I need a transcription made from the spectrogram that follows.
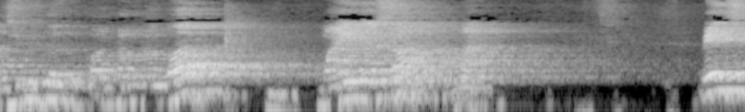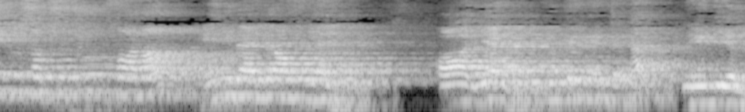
assumed quantum number minus a one. means if you substitute for a any value of n or n you can get the radial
